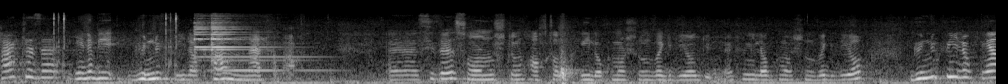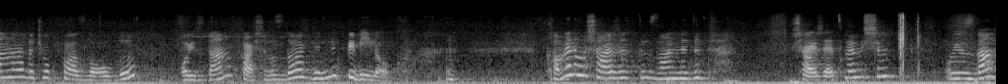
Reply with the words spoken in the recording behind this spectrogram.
Herkese yeni bir günlük vlogtan merhaba. Ee, size sormuştum haftalık vlog mu hoşunuza gidiyor, günlük vlog mu hoşunuza gidiyor. Günlük vlog diyenler de çok fazla oldu. O yüzden karşınızda günlük bir vlog. Kameramı şarj ettim zannedip şarj etmemişim. O yüzden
